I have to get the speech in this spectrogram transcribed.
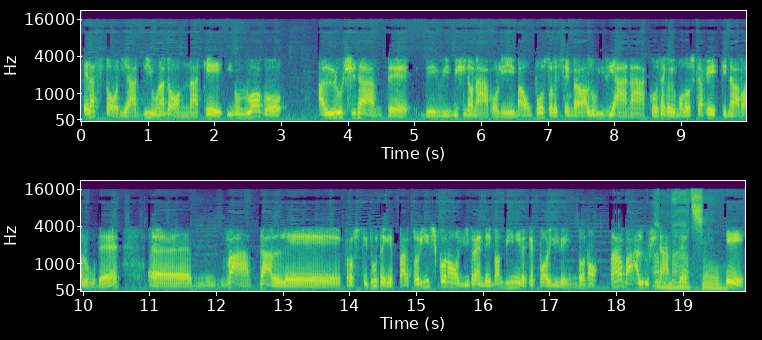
è la storia di una donna che in un luogo allucinante di, vicino Napoli, ma un posto che sembra la Louisiana, cos'è con i motoscafetti nella palude, eh, va dalle prostitute che partoriscono, gli prende i bambini perché poi li vendono. Una roba allucinante. Ammazzo. E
